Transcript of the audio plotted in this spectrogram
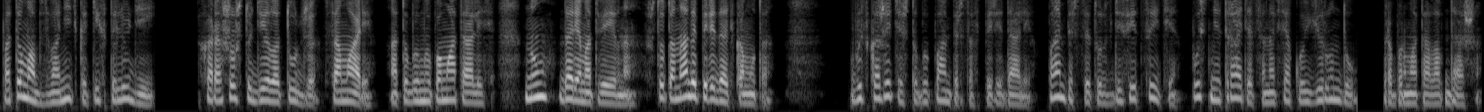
потом обзвонить каких-то людей. Хорошо, что дело тут же, в Самаре, а то бы мы помотались. Ну, Дарья Матвеевна, что-то надо передать кому-то? Вы скажите, чтобы памперсов передали. Памперсы тут в дефиците. Пусть не тратятся на всякую ерунду», — пробормотала Даша.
